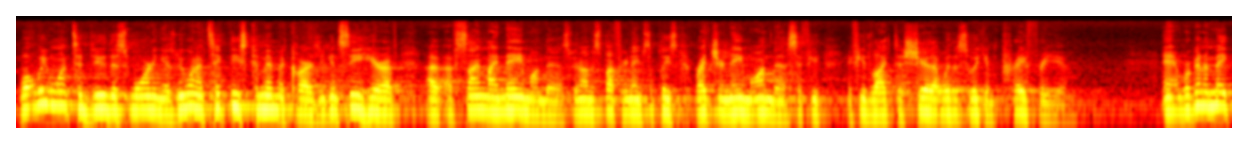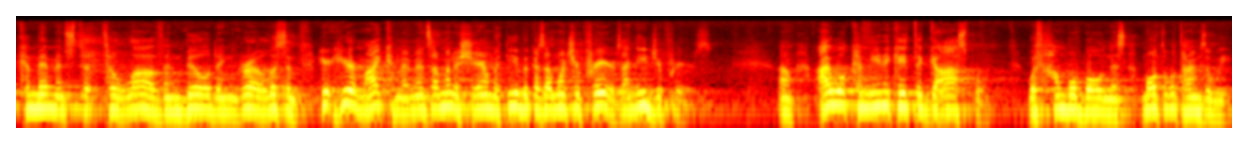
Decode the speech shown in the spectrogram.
what we want to do this morning is we want to take these commitment cards. You can see here, I've, I've signed my name on this. We don't have a spot for your name, so please write your name on this if, you, if you'd like to share that with us so we can pray for you. And we're going to make commitments to, to love and build and grow. Listen, here, here are my commitments. I'm going to share them with you because I want your prayers. I need your prayers. Um, I will communicate the gospel with humble boldness multiple times a week.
